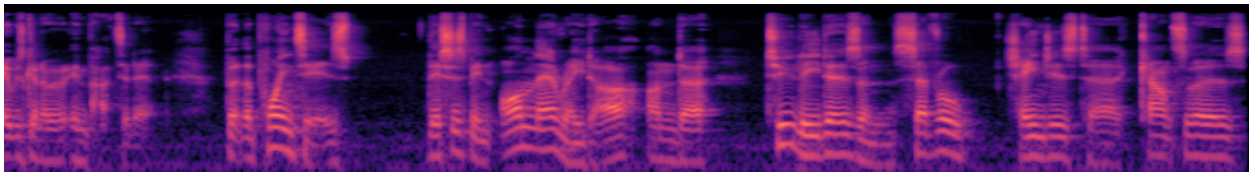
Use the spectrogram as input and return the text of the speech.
it was going to have impacted it. But the point is, this has been on their radar under two leaders and several changes to councillors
